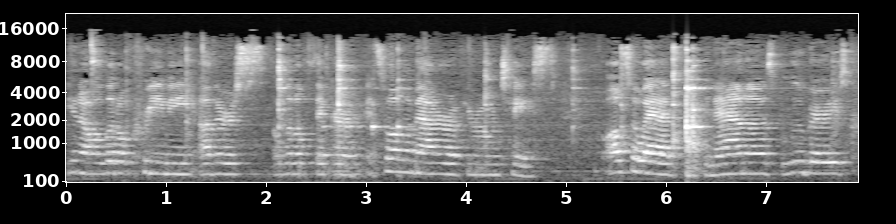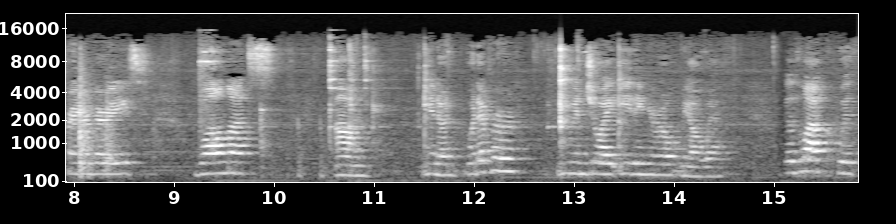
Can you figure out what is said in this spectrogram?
you know, a little creamy, others a little thicker. It's all a matter of your own taste. Also add bananas, blueberries, cranberries, walnuts, um, you know, whatever you enjoy eating your oatmeal with. Good luck with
